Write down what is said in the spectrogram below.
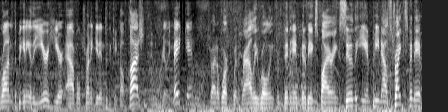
run at the beginning of the year here. Avril trying to get into the kickoff clash, didn't really make it. Try to work with Rally rolling from Vinheim. going to be expiring soon. The EMP now strikes Vinheim.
